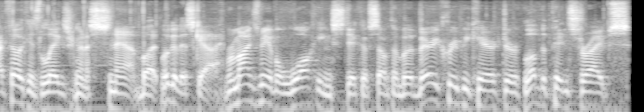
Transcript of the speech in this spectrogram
I feel like his legs are going to snap, but look at this guy. Reminds me of a walking stick of something, but a very creepy character. Love the pinstripes.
